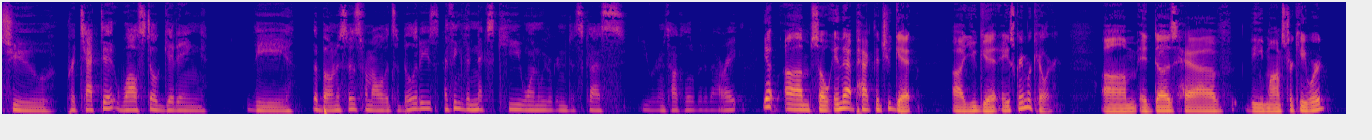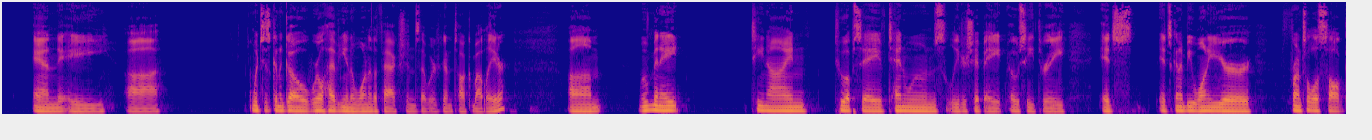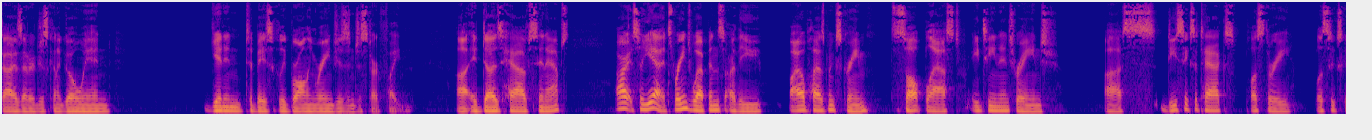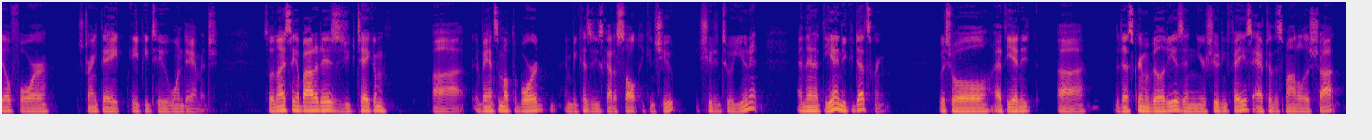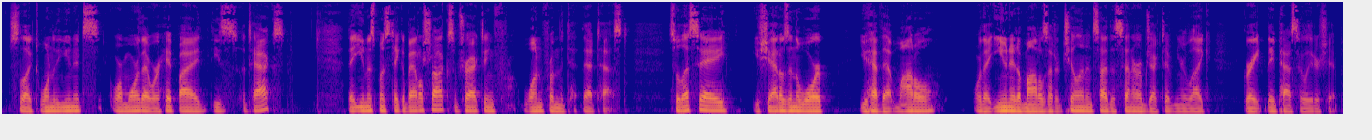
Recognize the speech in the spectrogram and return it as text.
to protect it while still getting the the bonuses from all of its abilities. I think the next key one we were going to discuss, you were going to talk a little bit about, right? Yep. Um, so in that pack that you get, uh, you get a screamer killer. Um, it does have the monster keyword and a uh, which is going to go real heavy into one of the factions that we're going to talk about later. Um, movement eight, T nine, two up save, ten wounds, leadership eight, OC three. It's it's going to be one of your frontal assault guys that are just going to go in, get into basically brawling ranges and just start fighting. Uh, it does have synapse. All right, so yeah, its range weapons are the bioplasmic scream, it's assault blast, 18 inch range, uh, s- d6 attacks plus three, ballistic skill four, strength eight, AP two, one damage. So the nice thing about it is, is you can take him, uh, advance him up the board, and because he's got assault, he can shoot, shoot into a unit, and then at the end you can death scream, which will at the end uh, the death scream ability is in your shooting phase. After this model is shot, select one of the units or more that were hit by these attacks. That units must take a battle shock, subtracting one from t- that test. So let's say you shadows in the warp, you have that model or that unit of models that are chilling inside the center objective, and you're like, great, they passed their leadership.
